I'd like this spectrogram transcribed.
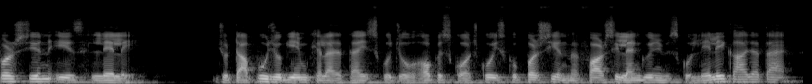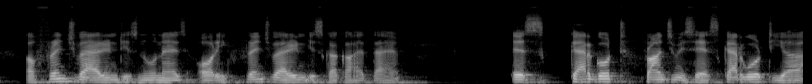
पर्शियन इज़ लेले जो टापू जो गेम खेला जाता है, इसको जो हॉप स्कॉच को, इसको पर्शियन में फारसी लैंग्वेज में इसको लेले कहा जाता है। A French variant is known as और एक फ्रेंच वेरिएंट जिसका कहा जाता है एस्कैरगोट फ्रांच में से एस्कैरगोट या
